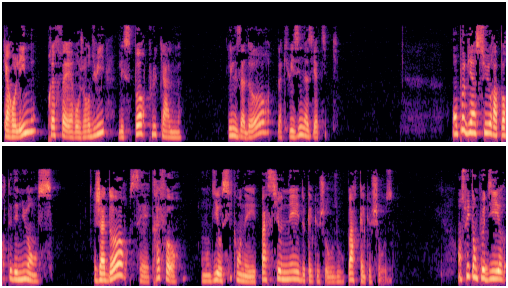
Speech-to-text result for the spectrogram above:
Caroline préfère aujourd'hui les sports plus calmes. Ils adorent la cuisine asiatique. On peut bien sûr apporter des nuances. J'adore, c'est très fort. On dit aussi qu'on est passionné de quelque chose ou par quelque chose. Ensuite, on peut dire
